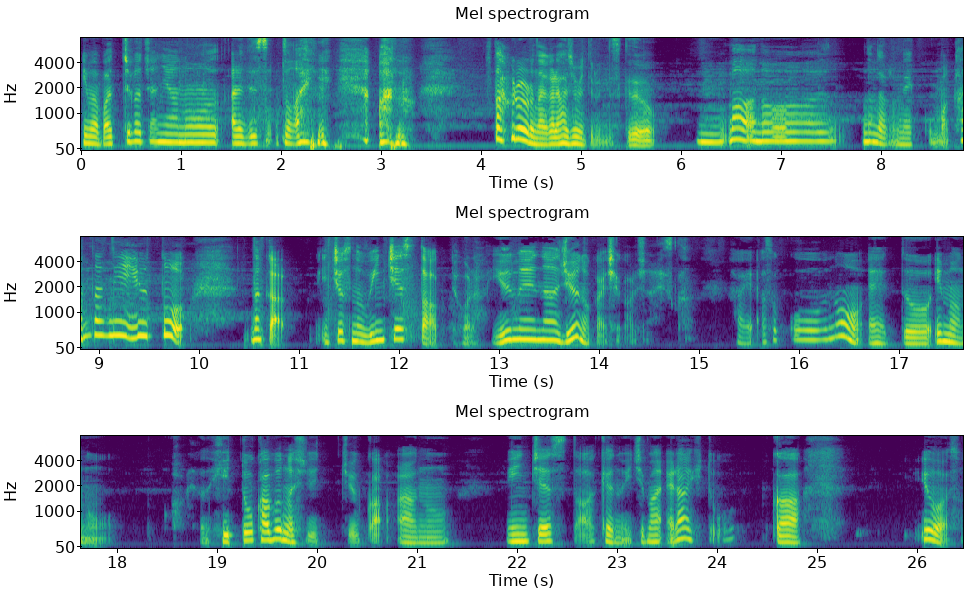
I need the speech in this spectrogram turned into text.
今、バッチバチャにあの、あれです、隣に、あの、スタッフロール流れ始めてるんですけど、うん、まあ、あの、なんだろうね、まあ、簡単に言うと、なんか、一応そのウィンチェスターってほら、有名な銃の会社があるじゃないですか。はい。あそこの、えっ、と、今の筆頭株主っていうか、あの、ウィンチェスター家の一番偉い人が、要はそ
